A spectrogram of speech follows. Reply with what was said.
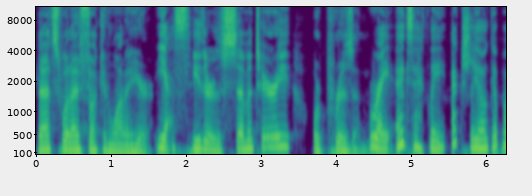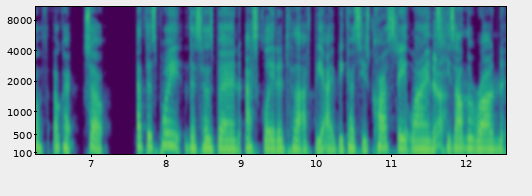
That's what I fucking want to hear. yes. Either the cemetery or prison. right. Exactly. Actually i'll get both. Okay. So at this point this has been escalated to the fbi because he's crossed state lines. Yeah. he's on the run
